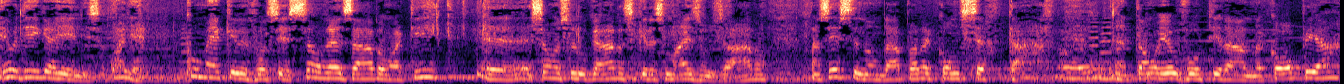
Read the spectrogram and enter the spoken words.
eu digo a eles: olha, como é que vocês só rezaram aqui? Eh, são os lugares que eles mais usaram, mas este não dá para consertar. Oh. Então eu vou tirar uma cópia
